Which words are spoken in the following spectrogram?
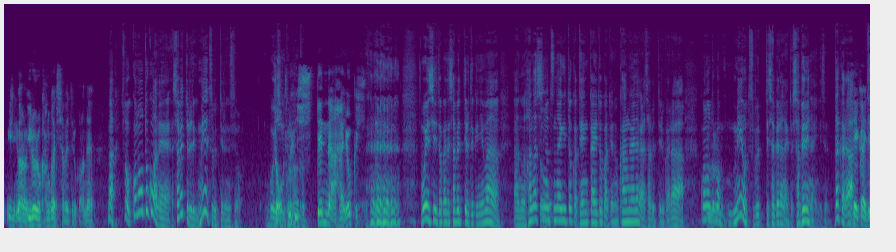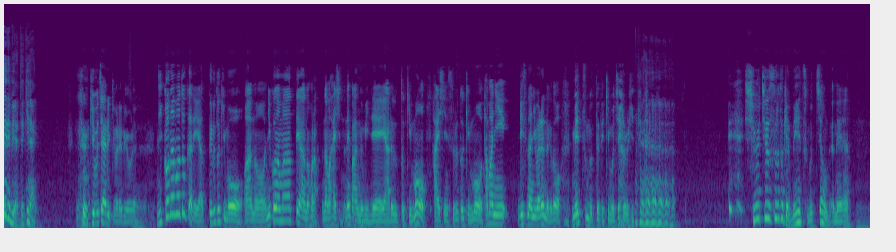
いあのいろいろ考えて喋ってるからね。まあそうこの男はね喋ってる時目つぶってるんですよボイシーとか知ってんな。よく知ってる。ボイシーとかで喋ってる時にはあの話のつなぎとか展開とかっていうのを考えながら喋ってるからこの男は目をつぶって喋らないと喋れないんですよだからテレビはできない 気持ち悪いって言われるよ、俺。ニコ生とかでやってる時も、あの、ニコ生ってあの、ほら、生配信のね、番組でやる時も、配信する時も、たまにリスナーに言われるんだけど、目つむってて気持ち悪いって。集中する時は目つむっちゃうんだよね。うん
